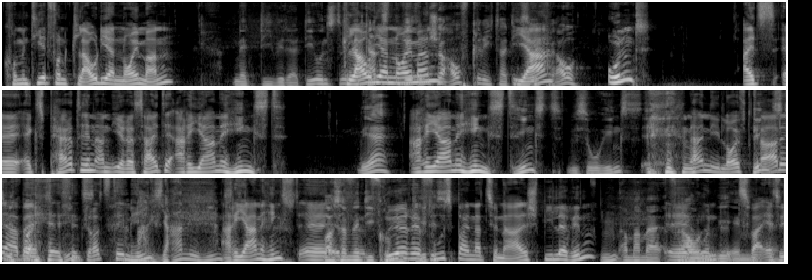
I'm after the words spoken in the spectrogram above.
kommentiert von Claudia Neumann Nicht die wieder, die uns Claudia Neumann? Schon aufgeregt hat, diese Ja. Frau. und als äh, Expertin an ihrer Seite Ariane Hingst. Wer? Ariane Hingst. Hingst? Wieso Hingst? Nein, die läuft gerade, aber. Hingst. trotzdem Hingst. Ariane Hingst. Ariane Hingst, äh, Was haben denn die frühere Fußballnationalspielerin. Hm, aber haben wir Äh, Frauen und WM. Zwei, also,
